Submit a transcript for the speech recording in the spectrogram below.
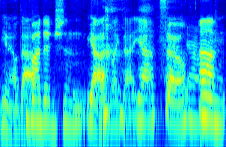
you know, that. bondage and Yeah. things like that. Yeah. So Yeah. Um,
